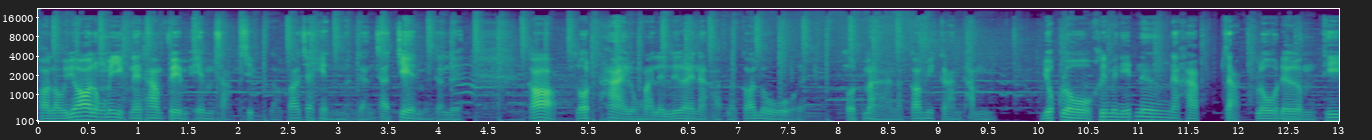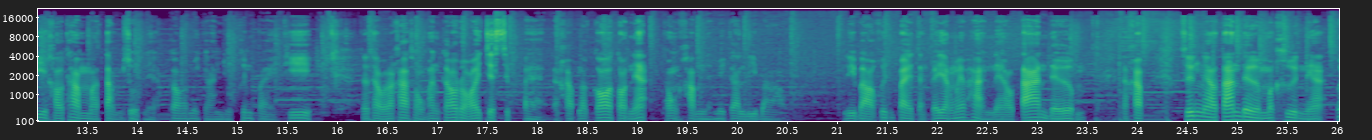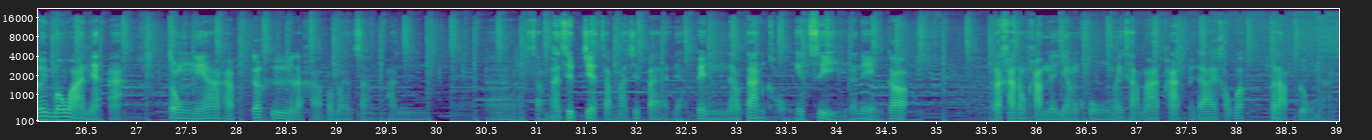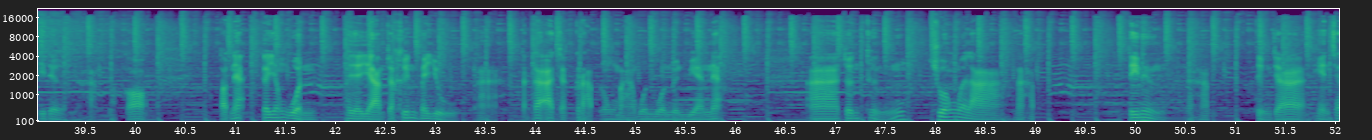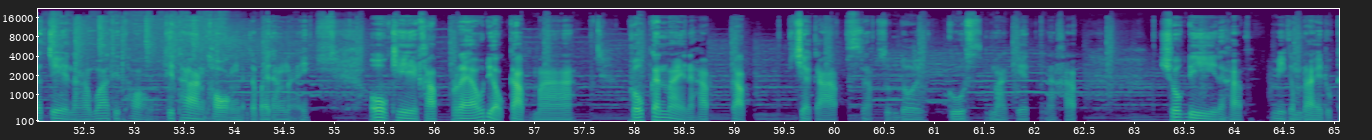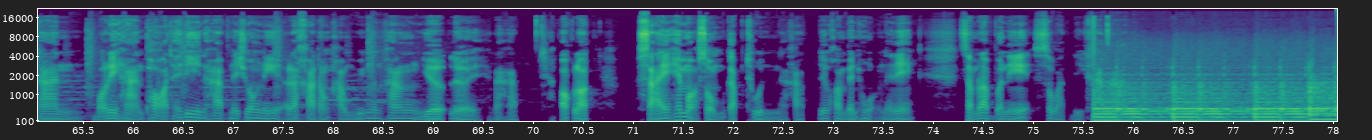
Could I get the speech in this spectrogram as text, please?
พอเราย่อลงมาอีกใน time frame M30 เราก็จะเห็นเหมือนกันชัดเจนเหมือนกันเลย ก็ลดไฮลงมาเรื่อยๆนะครับ แล้วก็โลลดมาแล้วก็มีการทำยกโลขึ้นไปนิดนึงนะครับ จากโลเดิมที่เขาทำมาต่ำสุดเนี่ยก็มีการยกขึ้นไปที่แถวๆราคา 2,978 นะครับ แล้วก็ตอนเนี้ยทองคำเนี่ยมีการรีบาวรีบาวขึ้นไปแต่ก็ยังไม่ผ่านแนวต้านเดิมนะครับ ซึ่งแนวต้านเดิมเมื่อคืนเนี้ยเอ้ยเมื่อวานเนี่ยอะ ตรงเนี้ยครับก็คือราคาประมาณ 3,000อ่า3,017 3,018เนี่ยเป็นแนวต้านของ H4 นั่นเองก็ราคาทองคำเนี่ยยังคงไม่สามารถผ่านไปได้ เขาก็ปรับลงมาที่เดิมนะครับ แล้วก็ตอนนี้ก็ยังวนพยายามจะขึ้นไปอยู่อ่าแต่ก็อาจจะกลับลงมาวนๆเวียนๆเนี่ยอ่าจนถึงช่วงเวลานะครับตีหนึ่งนะครับ ถึงจะเห็นชัดเจนนะครับว่าทิศทองทิศทางทองเนี่ยจะไปทางไหน โอเคครับ แล้วเดี๋ยวกลับมาพบกันใหม่นะครับกับเชียร์กราฟสนับสนุนโดย Goose Market นะครับ โชคดีนะครับ มีกำไรทุกท่านบริหารพอร์ตให้ดีนะครับ ในช่วงนี้ราคาทองคำวิ่งค่อนข้างเยอะเลยนะครับ ออกหลอตไซส์ให้เหมาะสมกับทุนนะครับ ด้วยความเป็นห่วงนั่นเองสำหรับวันนี้สวัสดีครับ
